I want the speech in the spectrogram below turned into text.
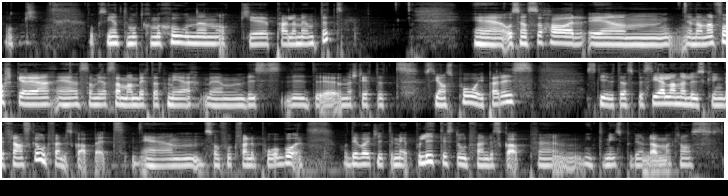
och också gentemot kommissionen och eh, parlamentet. Eh, och sen så har eh, en annan forskare eh, som vi har samarbetat med, med vid, vid eh, universitetet Sciences Po i Paris skrivit en speciell analys kring det franska ordförandeskapet eh, som fortfarande pågår. Och det var ett lite mer politiskt ordförandeskap, eh, inte minst på grund av Macrons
